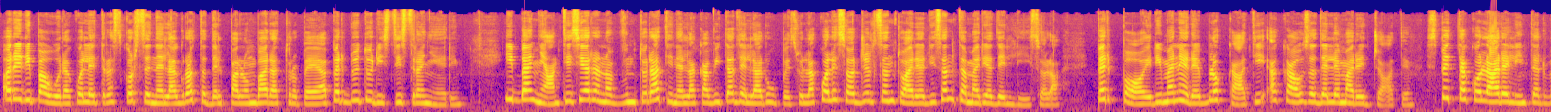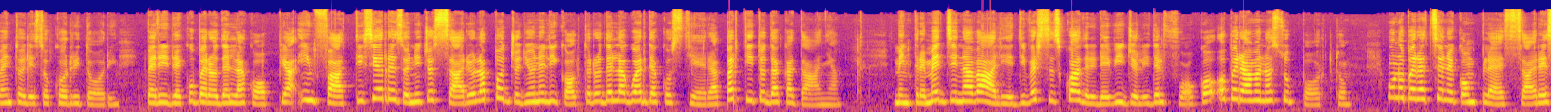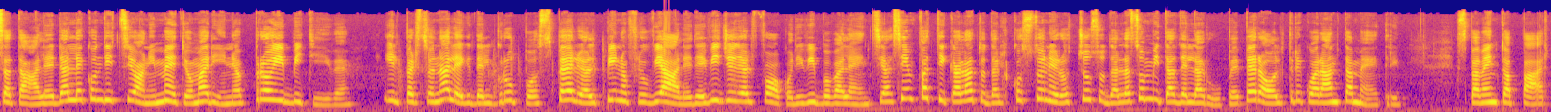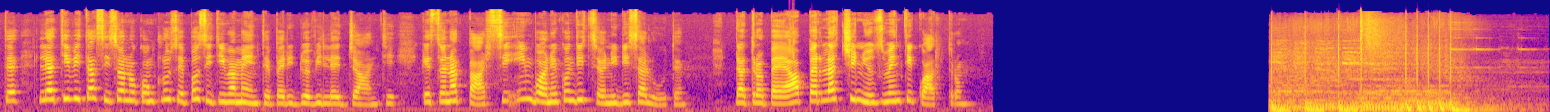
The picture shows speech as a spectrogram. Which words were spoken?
Ore di paura quelle trascorse nella grotta del Palombare a Tropea per due turisti stranieri. I bagnanti si erano avventurati nella cavità della rupe sulla quale sorge il santuario di Santa Maria dell'Isola, per poi rimanere bloccati a causa delle mareggiate. Spettacolare l'intervento dei soccorritori. Per il recupero della coppia, infatti, si è reso necessario l'appoggio di un elicottero della Guardia Costiera partito da Catania mentre mezzi navali e diverse squadre dei vigili del fuoco operavano a supporto. Un'operazione complessa, resa tale dalle condizioni meteo marine proibitive. Il personale del gruppo Speleo Alpino Fluviale dei Vigili del Fuoco di Vibo Valencia si è infatti calato dal costone roccioso dalla sommità della rupe per oltre 40 metri. Spavento a parte, le attività si sono concluse positivamente per i due villeggianti, che sono apparsi in buone condizioni di salute. Da Tropea per la C News 24.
